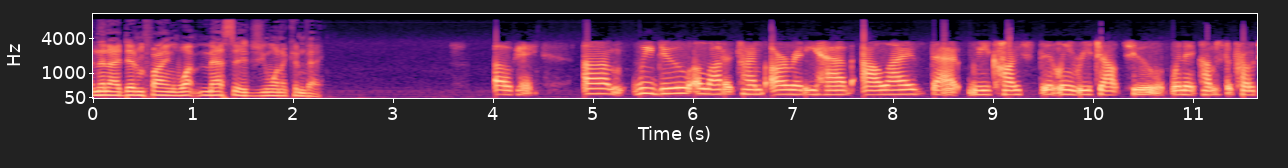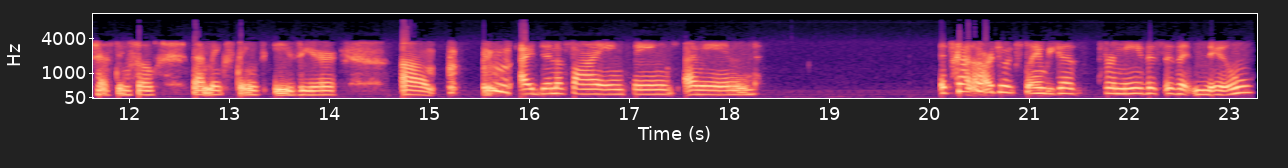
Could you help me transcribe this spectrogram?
and then identifying what message you want to convey. Okay. Um, we do a lot of times already have allies that we constantly reach out to when it comes to protesting, so that makes things easier. Um, identifying things, I mean, it's kind of hard to explain because for me, this isn't new,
